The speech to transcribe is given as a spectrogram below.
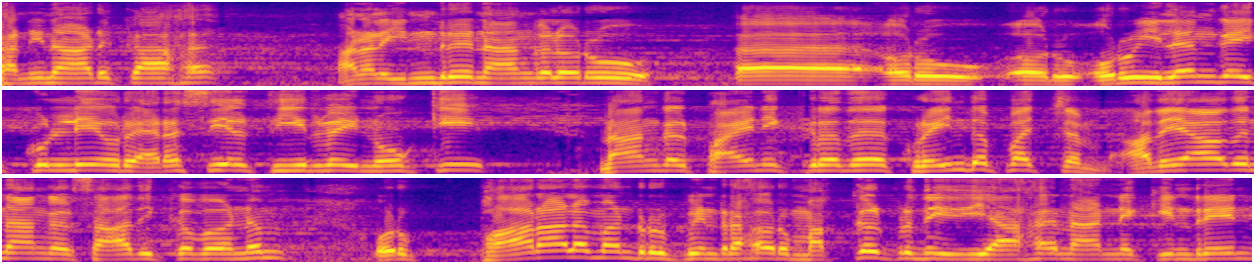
தனிநாடுக்காக. ஆனால் இன்று நாங்கள் ஒரு ஒரு ஒரு ஒரு இலங்கைக்குள்ளே ஒரு அரசியல் தீர்வை நோக்கி நாங்கள் பயணிக்கிறது குறைந்தபட்சம் அதையாவது நாங்கள் சாதிக்க வேண்டும். ஒரு பாராளுமன்ற உறுப்பினராக ஒரு மக்கள் பிரதிநிதியாக நான் நினைக்கின்றேன்.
